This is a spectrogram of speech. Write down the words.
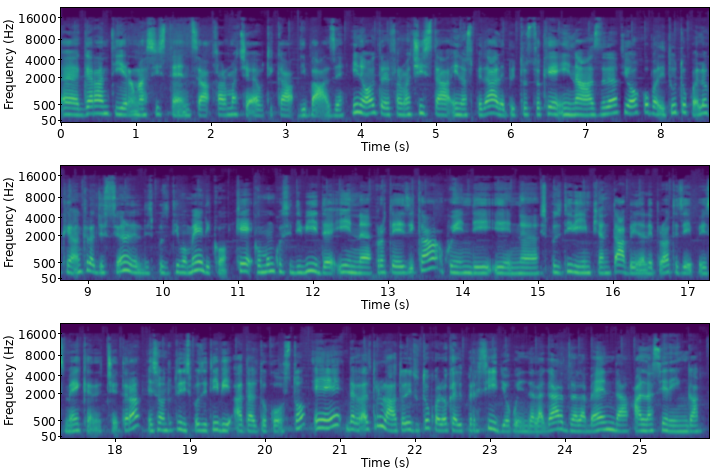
eh, garantire un'assistenza farmaceutica di base. Inoltre il farmacista in ospedale piuttosto che in ASL si occupa di tutto quello che è anche la gestione del dispositivo medico che comunque si divide in protesica, quindi in dispositivi impiantati stabili, dalle protesi ai pacemaker, eccetera, e sono tutti dispositivi ad alto costo, e dall'altro lato di tutto quello che è il presidio, quindi dalla garza alla benda alla siringa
